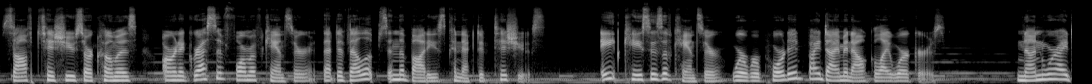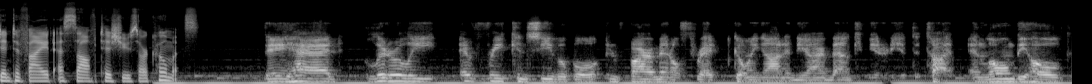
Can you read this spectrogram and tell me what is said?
Soft tissue sarcomas are an aggressive form of cancer that develops in the body's connective tissues. Eight cases of cancer were reported by diamond alkali workers. None were identified as soft tissue sarcomas. They had literally every conceivable environmental threat going on in the ironbound community at the time. And lo and behold,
